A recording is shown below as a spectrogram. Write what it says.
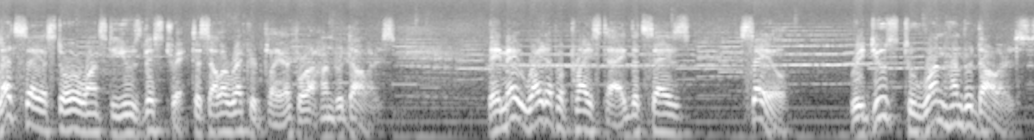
Let's say a store wants to use this trick to sell a record player for a $100. They may write up a price tag that says, sale, reduced to $100.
